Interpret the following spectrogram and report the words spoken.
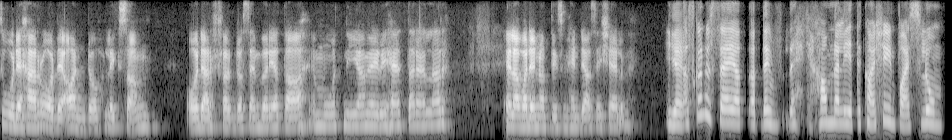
tog det här rådet an då liksom och därför då sen började ta emot nya möjligheter eller, eller var det någonting som hände av sig själv? Jag ska nu säga att, att det, det hamnade lite kanske in på en slump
